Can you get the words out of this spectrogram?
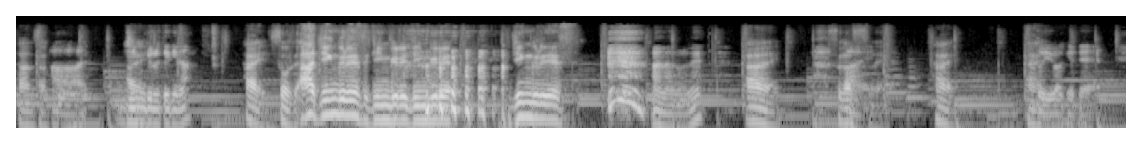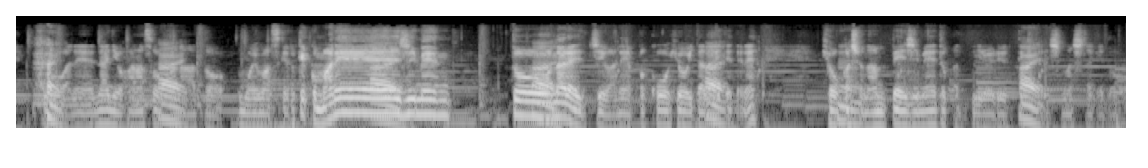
探索を。あジングル的な、い、そうです。あ、ジングルです、ジングル、ジングル。ジングルです。あ、なるほどね。はい。さすがっすね。はい。はとい。いうわけで、はい今日はね、何を話そうかなと思いますけど、結構マネージメントナレッジがね、やっぱ好評いただいててね、教科書何ページ目とかっていろいろ言ってきたりしましたけど、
